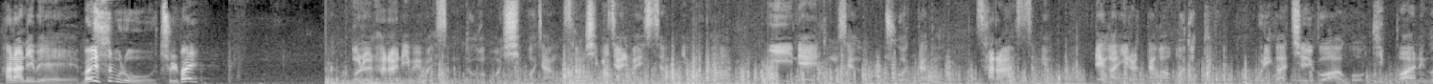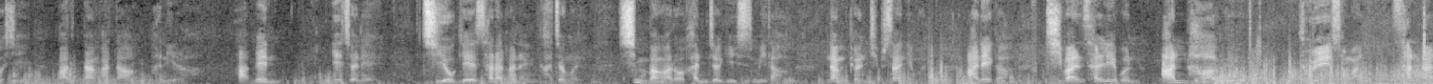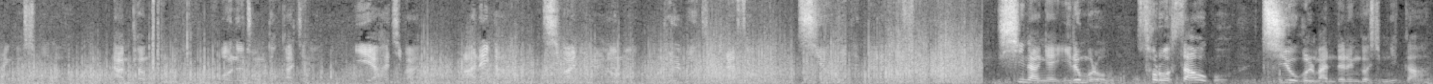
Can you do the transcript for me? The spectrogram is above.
하나님의 말씀으로 출발. 오늘 하나님의 말씀 누가복음 15장 32절 말씀입니다. 이 내 동생은 죽었다가 살아났으며 내가 잃었다가 얻었기로 우리가 즐거워하고 기뻐하는 것이 마땅하다 하니라. 아멘. 예전에 지옥에 살아가는 가정을 신방하러 간 적이 있습니다. 남편 집사님은 아내가 집안 살림은 안 하고 교회에서만 산다는 것입니다. 남편분 어느 정도까지는 이해 하지만 아내가 집안일을 너무 돌보지 않아서 지옥이 된다는 것입니다. 신앙의 이름으로 서로 싸우고 지옥을 만드는 것입니까?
